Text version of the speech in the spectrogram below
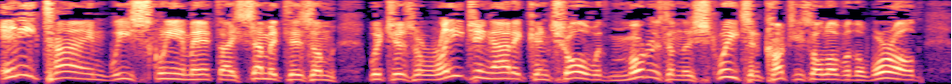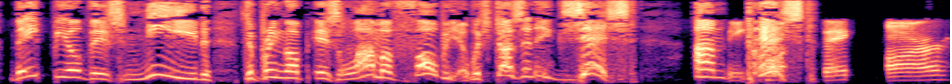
anytime we scream anti Semitism, which is raging out of control with murders in the streets in countries all over the world, they feel this need to bring up Islamophobia, which doesn't exist. I'm because pissed. They are,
